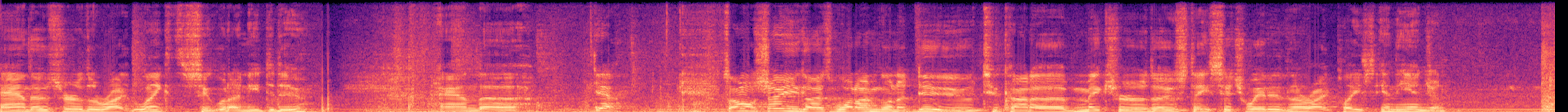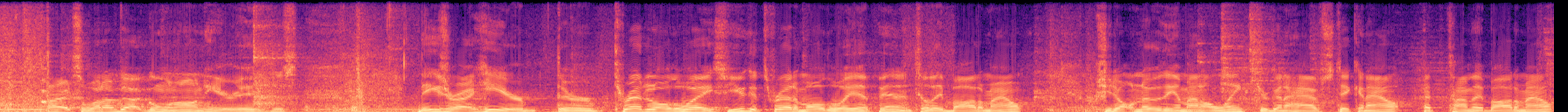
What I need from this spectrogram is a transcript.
and those are the right length to suit what I need to do. And uh, yeah, so I'm gonna show you guys what I'm gonna do to kind of make sure those stay situated in the right place in the engine. All right, so what I've got going on here is, is these right here, they're threaded all the way, so you could thread them all the way up in until they bottom out. You don't know the amount of length you're gonna have sticking out at the time they bottom out.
